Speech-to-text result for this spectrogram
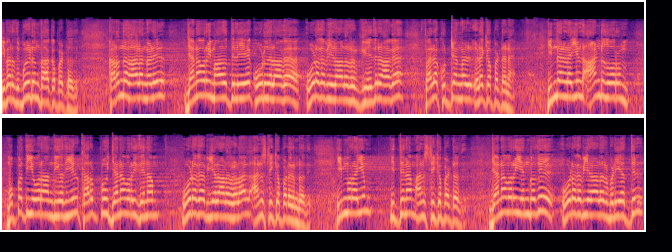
இவரது வீடும் தாக்கப்பட்டது. கடந்த காலங்களில் ஜனவரி மாதத்திலேயே கூடுதலாக ஊடகவியலாளர்களுக்கு எதிராக பல குற்றங்கள் இழைக்கப்பட்டன. இந்த நிலையில் ஆண்டுதோறும் முப்பத்தி ஓராம் தேதியில் கருப்பு ஜனவரி தினம் ஊடகவியலாளர்களால் அனுஷ்டிக்கப்படுகின்றது. இம்முறையும் இத்தினம் அனுஷ்டிக்கப்பட்டது. ஜனவரி என்பது ஊடகவியலாளர் விடயத்தில்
